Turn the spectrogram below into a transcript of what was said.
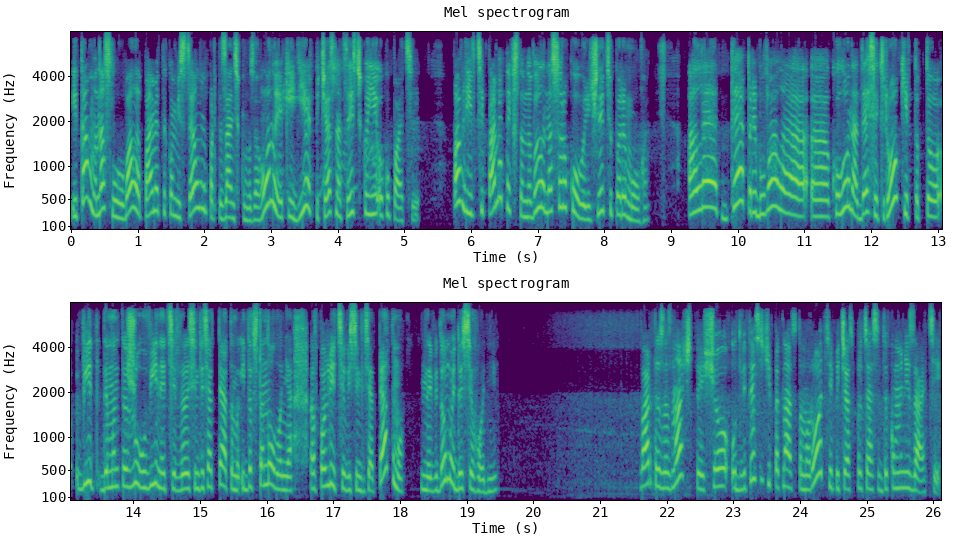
і там вона слугувала пам'ятником місцевому партизанському загону, який діяв під час нацистської окупації. Павлівці пам'ятник встановили на 40-ту річницю перемоги. Але де перебувала е, колона 10 років, тобто від демонтажу у Вінниці в 75-му і до встановлення в Павлівці в 85-му, невідомо й до сьогодні. Варто зазначити, що у 2015 році, під час процесу декомунізації,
